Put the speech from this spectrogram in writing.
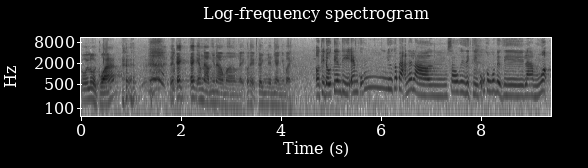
cô ấy nổi quá. Thế cách cách em làm như nào mà lại có thể kênh lên nhanh như vậy? ờ, thì đầu tiên thì em cũng như các bạn đấy là sau khi dịch thì cũng không có việc gì làm đúng không ạ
